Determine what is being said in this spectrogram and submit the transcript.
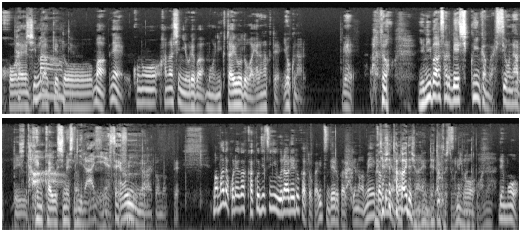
これだけど、まあね、この話によればもう肉体労働はやらなくて良くなる。で、あの、ユニバーサルベーシックインカムが必要になるっていう見解を示した。未来 SF すごいなと思って。まあまだこれが確実に売られるかとか、いつ出るかっていうのは明めちゃくちゃ高いでしょうね。出たとしてもね、今のところはね。でも、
